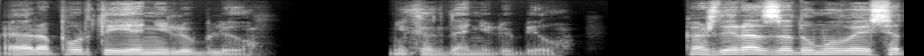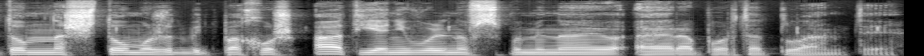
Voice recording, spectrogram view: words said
Аэропорты я не люблю. Никогда не любил. Каждый раз задумываясь о том, на что может быть похож ад, я невольно вспоминаю аэропорт Атланты.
